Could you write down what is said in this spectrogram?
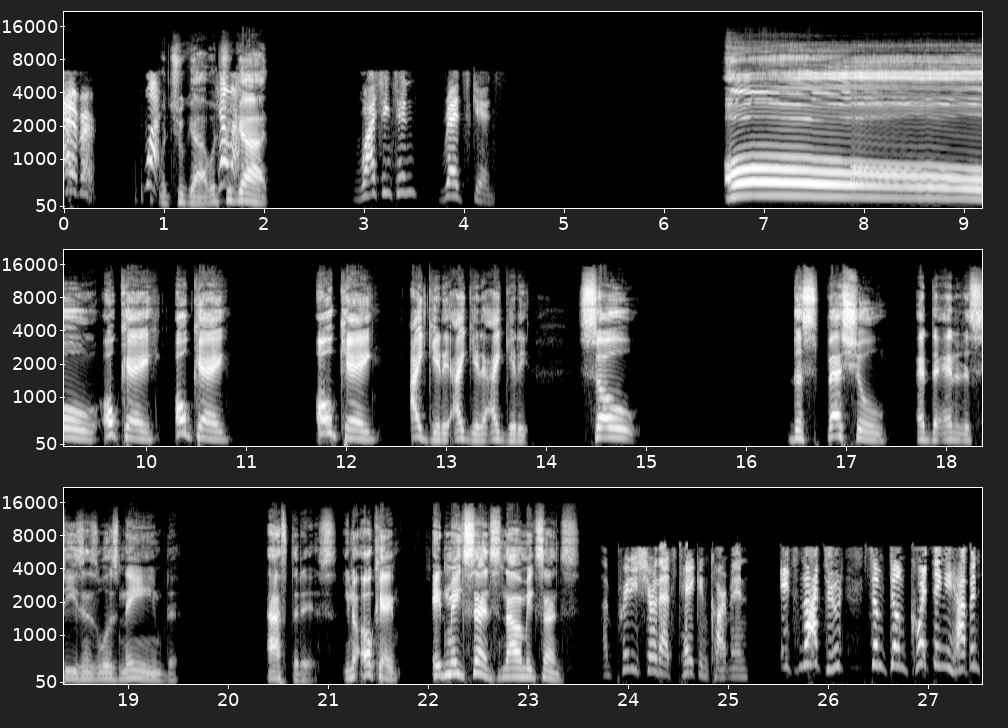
ever! What? what you got? What Tell you us. got? Washington Redskins. Oh, okay, okay, okay. I get it. I get it. I get it. So the special at the end of the seasons was named after this. You know, okay. It makes sense. Now it makes sense. I'm pretty sure that's taken, Cartman. It's not, dude! Some dumb court thingy happened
